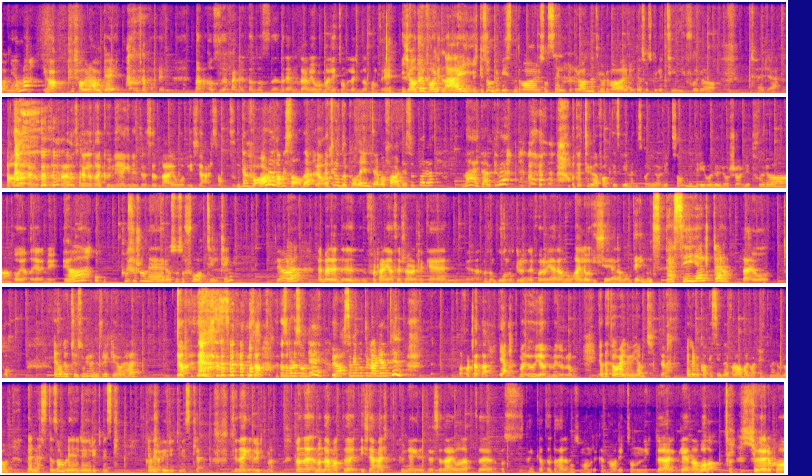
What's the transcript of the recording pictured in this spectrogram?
gang igjen, da. Ja, Fy fader, det her var gøy. kjempeartig. Men vi fant ut at vi drev, drev jo med litt sånn løgn og fanteri. Ja, det var litt Nei, ikke sånn bevisst, men det var sånn selvbedrag. Men jeg tror det var det som skulle til for å tørre. Ja, det kan jo hende. For det skal jo være kun i egeninteresse. Det er jo ikke helt sant. Det var det da vi sa det. Ja. Jeg trodde på det inntil jeg var ferdig, så bare Nei, det er jo ikke det. og det tror jeg faktisk vi mennesker gjør litt sånn. Vi driver og lurer oss sjøl litt for å Å ja, det gjør det mye. Ja, posisjonere oss og så få til ting. Ja, Ja. eller bare fortelle forteller seg sjøl slike eh, med sånn gode nok grunner for å gjøre noe, eller å ikke gjøre noen ting. Spesielt det. Ja, det er jo Åh, Jeg hadde jo tusen grunner for å ikke gjøre det her. ja. Ikke sant? Og så var det så gøy, Ja, så vi måtte lage en til. Og fortsette. Ja. Med ujevne mellomrom. Ja, dette var veldig ujevnt. Ja. Eller vi kan ikke si det, for det har bare vært ett mellomrom. Det er neste som blir rytmisk. Eller urytmisk. Sin egen rytme. Men, eh, men det med at det ikke er helt kun egeninteresse, det er jo det at eh, oss tenker at dette er noe som andre kan ha litt sånn nytte eller glede av òg, da. Høre på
